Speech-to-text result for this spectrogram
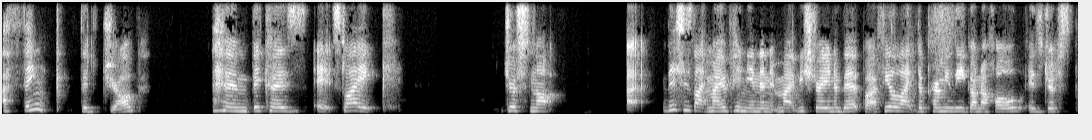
I think the job, um, because it's like just not this is like my opinion and it might be straying a bit, but I feel like the Premier League on a whole is just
